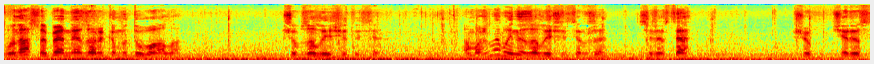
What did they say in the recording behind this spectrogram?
вона себе не зарекомендувала, щоб залишитися. А можливо і не залишиться вже через те, щоб через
